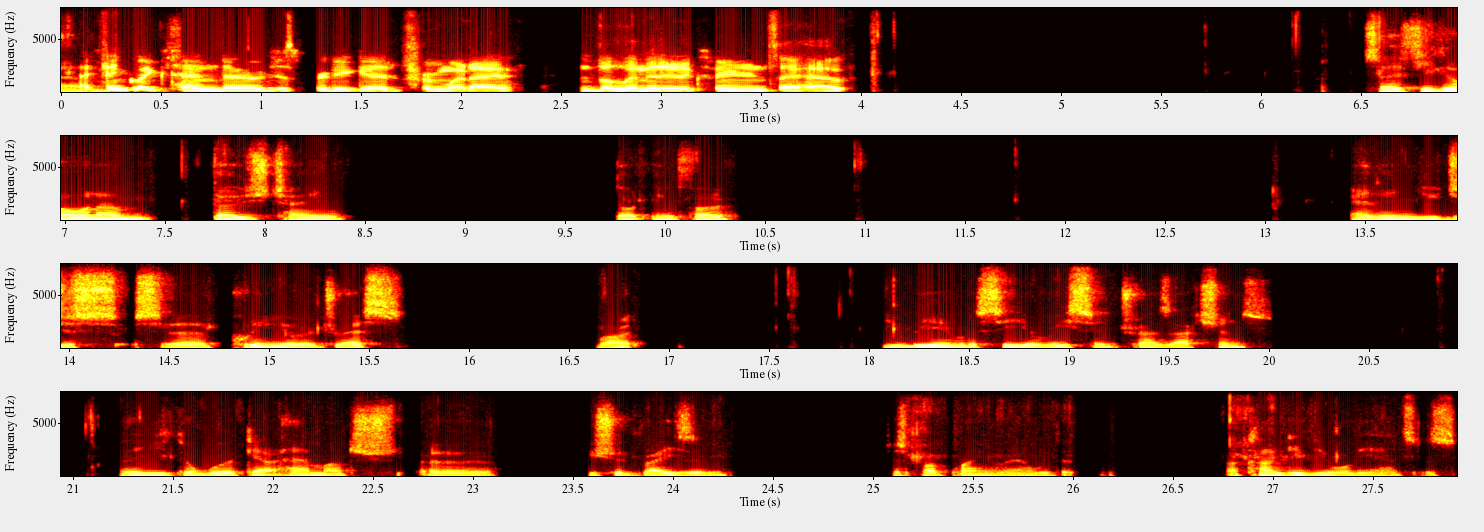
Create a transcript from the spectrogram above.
Um, I think like 10 Doge is pretty good from what I the limited experience I have. So if you go on um dogechain.info and then you just uh, put in your address, right? You'll be able to see your recent transactions. And then you can work out how much uh, you should raise them just by playing around with it. I can't give you all the answers.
